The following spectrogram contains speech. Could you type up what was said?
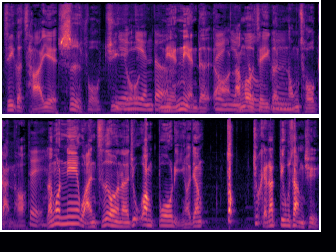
这个茶叶是否具有黏黏的、啊，然后这一个浓稠感，哈。对。然后捏完之后呢，就往玻璃啊这样咚就给他丢上去，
